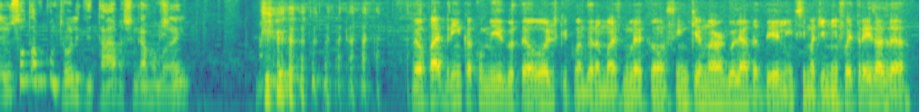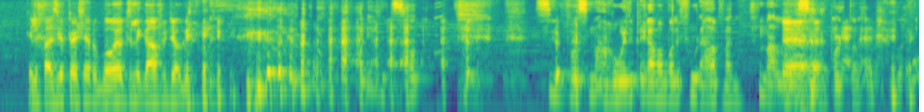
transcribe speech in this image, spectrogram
Eu soltava o controle, gritava, xingava a mãe. Meu pai brinca comigo até hoje que quando era mais molecão assim, que a maior goleada dele em cima de mim foi 3 a 0 Que ele fazia o terceiro gol e eu desligava o videogame. Se fosse na rua, ele pegava a bola e furava, né? Na lança é. do portão. É, é, tipo, é,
